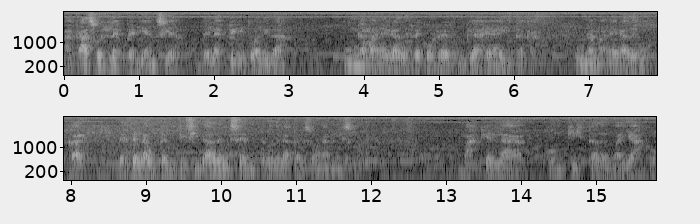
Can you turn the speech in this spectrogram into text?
¿Acaso es la experiencia de la espiritualidad una manera de recorrer un viaje a Ítaca, una manera de buscar desde la autenticidad del centro de la persona misma, más que la conquista de un hallazgo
